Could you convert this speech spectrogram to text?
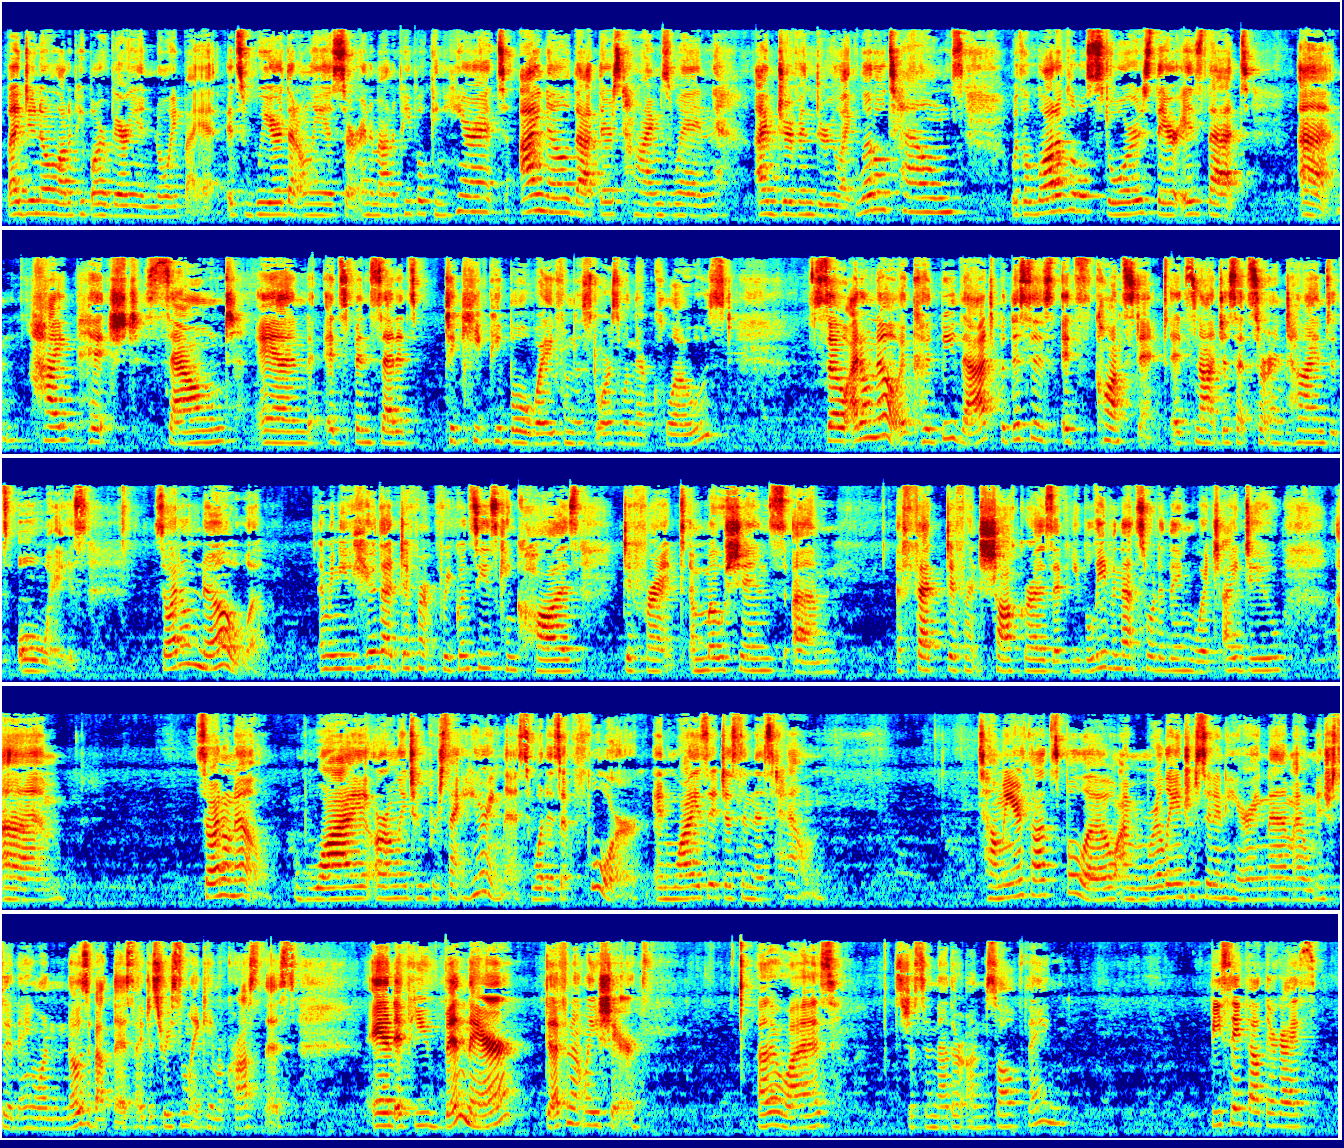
but I do know a lot of people are very annoyed by it. It's weird that only a certain amount of people can hear it. I know that there's times when I've driven through like little towns with a lot of little stores, there is that um, high pitched sound, and it's been said it's to keep people away from the stores when they're closed. So I don't know. It could be that, but this is it's constant. It's not just at certain times, it's always. So I don't know. I when you hear that different frequencies can cause different emotions, um, affect different chakras if you believe in that sort of thing, which I do. Um, so I don't know. Why are only 2% hearing this? What is it for? And why is it just in this town? Tell me your thoughts below. I'm really interested in hearing them. I'm interested in anyone knows about this. I just recently came across this. And if you've been there, definitely share. Otherwise, it's just another unsolved thing. Be safe out there, guys.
